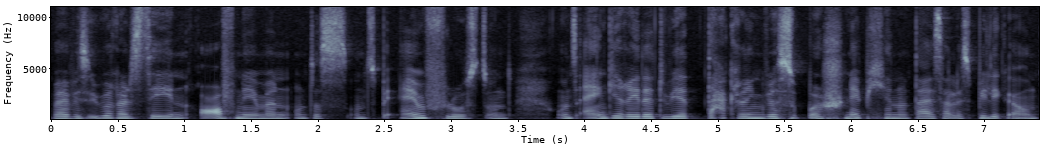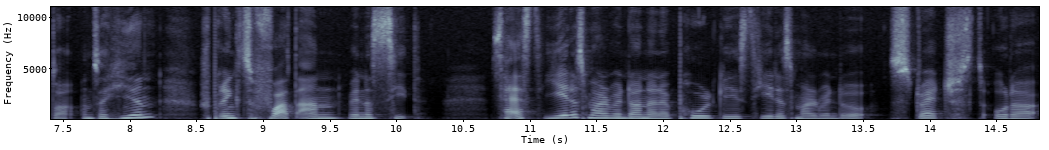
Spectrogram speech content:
weil wir es überall sehen, aufnehmen und das uns beeinflusst und uns eingeredet wird, da kriegen wir super Schnäppchen und da ist alles billiger. Und unser Hirn springt sofort an, wenn er es sieht. Das heißt, jedes Mal, wenn du an eine Pole gehst, jedes Mal, wenn du stretchst oder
